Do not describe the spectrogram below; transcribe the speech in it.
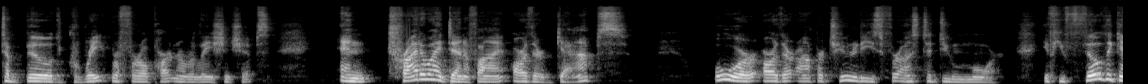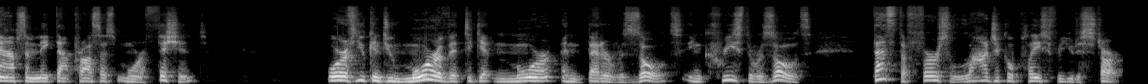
to build great referral partner relationships and try to identify are there gaps or are there opportunities for us to do more? If you fill the gaps and make that process more efficient, or if you can do more of it to get more and better results, increase the results, that's the first logical place for you to start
